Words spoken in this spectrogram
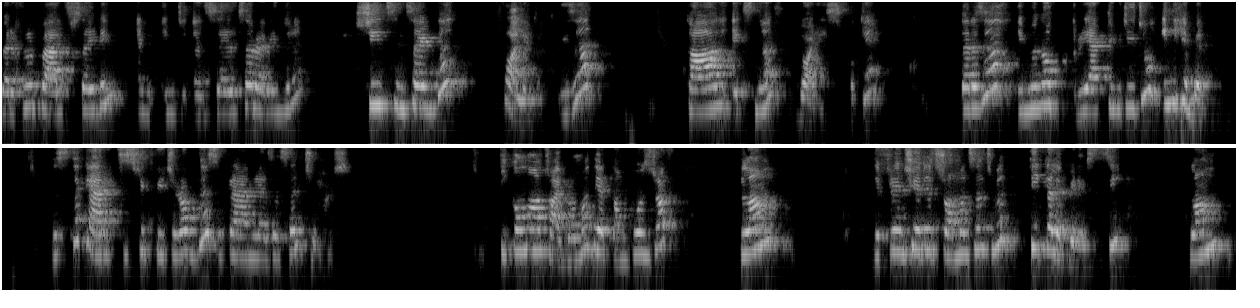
peripheral palisading, and uh, cells are arranged in sheets inside the follicle. These are Call-Exner bodies, okay? There is a immunoreactivity to inhibin. This is the characteristic feature of this granulosa cell tumors. Thecoma or fibroma, they are composed of plump differentiated stromal cells with thecal appearance. See, plump,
